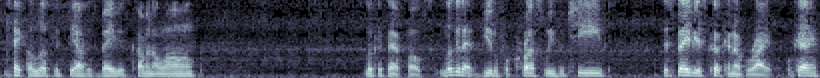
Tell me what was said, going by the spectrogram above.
take a look and see how this baby is coming along. Look at that, folks. Look at that beautiful crust we've achieved. This baby is cooking up right, okay?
